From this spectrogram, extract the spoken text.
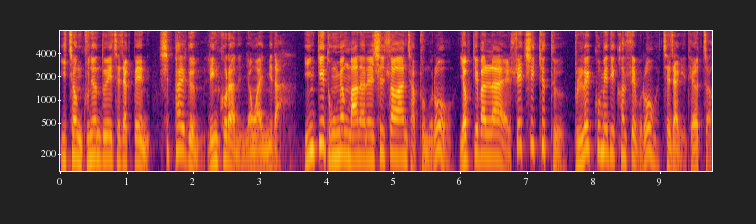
2009년도에 제작된 18금 링코라는 영화입니다. 인기 동명 만화를 실사한 작품으로 엽기발랄 섹시 큐트 블랙 코미디 컨셉으로 제작이 되었죠.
